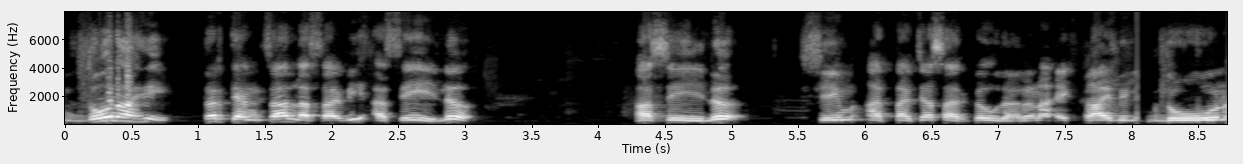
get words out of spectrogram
दोन आहे तर त्यांचा लसावी असेल. असेल. सेम आताच्या सारखं उदाहरण आहे. काय दिले? दोन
